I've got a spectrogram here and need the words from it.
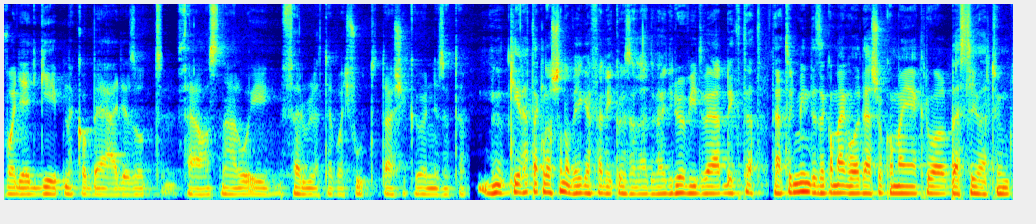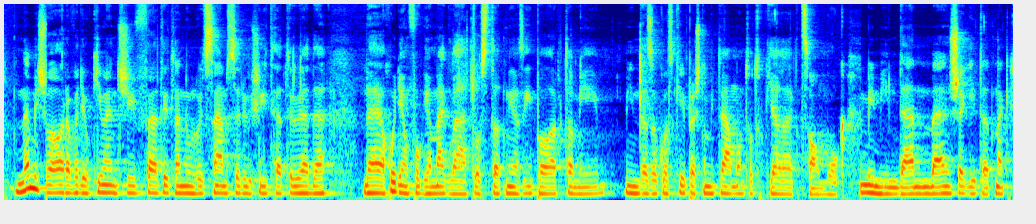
vagy egy gépnek a beágyazott felhasználói felülete vagy futtatási környezete. Kérhetek lassan a vége felé közeledve egy rövid verdiktet. Tehát, hogy mindezek a megoldások, amelyekről beszéltünk, nem is arra vagyok kíváncsi feltétlenül, hogy számszerűsíthető-e, de, de hogyan fogja megváltoztatni az ipart, ami mindazokhoz képest, amit elmondhatok, jelenleg cammok. Mi mindenben segítetnek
